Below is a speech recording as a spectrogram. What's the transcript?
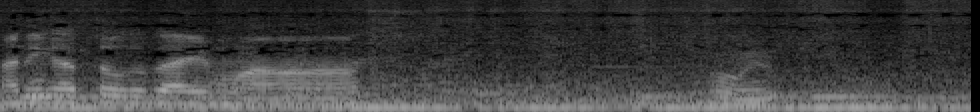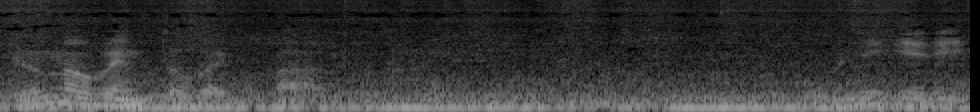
ありがとうございます。もういろんなお弁当がいっぱいある。おにぎり。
